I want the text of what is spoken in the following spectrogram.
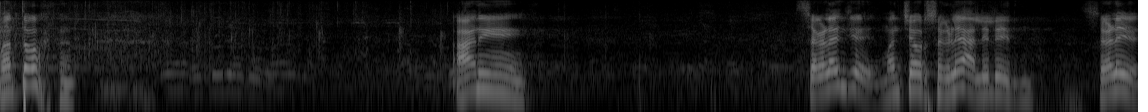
म्हणतो. आणि सगळ्यांचे मंचावर सगळे आलेले आहेत. सगळे.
